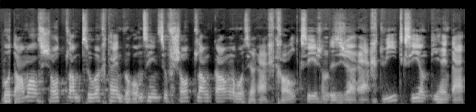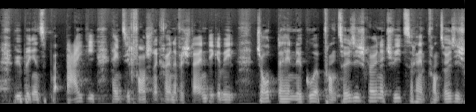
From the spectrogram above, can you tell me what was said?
die damals Schottland besucht haben. Warum sind sie auf Schottland gegangen, wo es ja recht kalt war und es ist ja recht weit gewesen und die haben auch, übrigens, beide haben sich fast nicht können verständigen, weil die Schotten haben nicht gut Französisch können, die Schweizer haben Französisch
